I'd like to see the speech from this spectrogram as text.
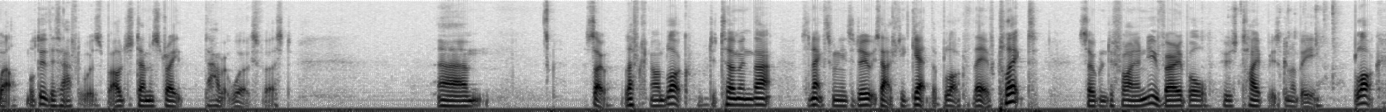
well, we'll do this afterwards, but I'll just demonstrate how it works first. Um, so left click on block, we've determined that. So next thing we need to do is actually get the block that they have clicked. So we're going to define a new variable whose type is going to be block,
